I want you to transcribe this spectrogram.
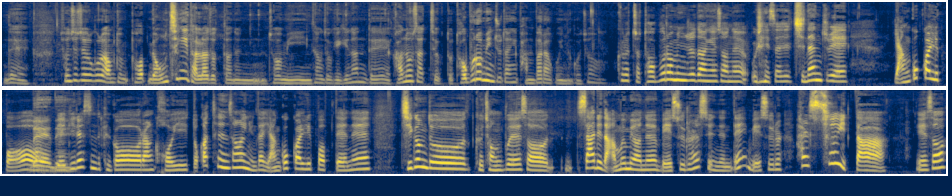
네. 전체적으로 아무튼 법 명칭이 달라졌다는 점이 인상적이긴 한데 간호사 측 또 더불어민주당이 반발하고 있는 거죠. 그렇죠. 더불어민주당에서는 우리 사실 지난주에 양곡관리법 네네. 네. 얘기를 했는데 그거랑 거의 똑같은 상황입니다. 양곡관리법 때는 지금도 그 정부에서 쌀이 남으면은 매수를 할 수 있는데 매수를 할 수 있다. 그래서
